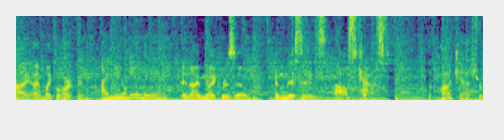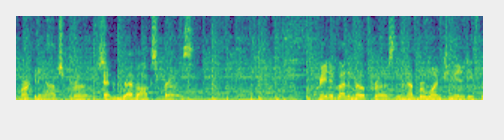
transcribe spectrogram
Hi, I'm Michael Hartman, I'm Naomi Liu. And I'm Mike Rizzo, and this is OpsCast a podcast for marketing ops pros and RevOps pros. Created by the Mo Pros, the number one community for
